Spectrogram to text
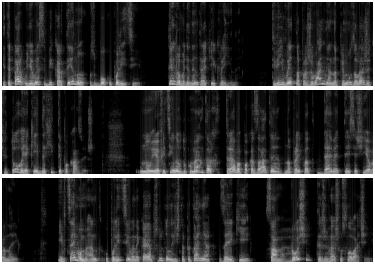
І тепер уяви собі картину з боку поліції. Ти громадянин третьої країни. Твій вид на проживання напряму залежить від того, який дохід ти показуєш. Ну і офіційно в документах треба показати, наприклад, 9 тисяч євро на рік. І в цей момент у поліції виникає абсолютно логічне питання, за які саме гроші ти живеш у Словаччині.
